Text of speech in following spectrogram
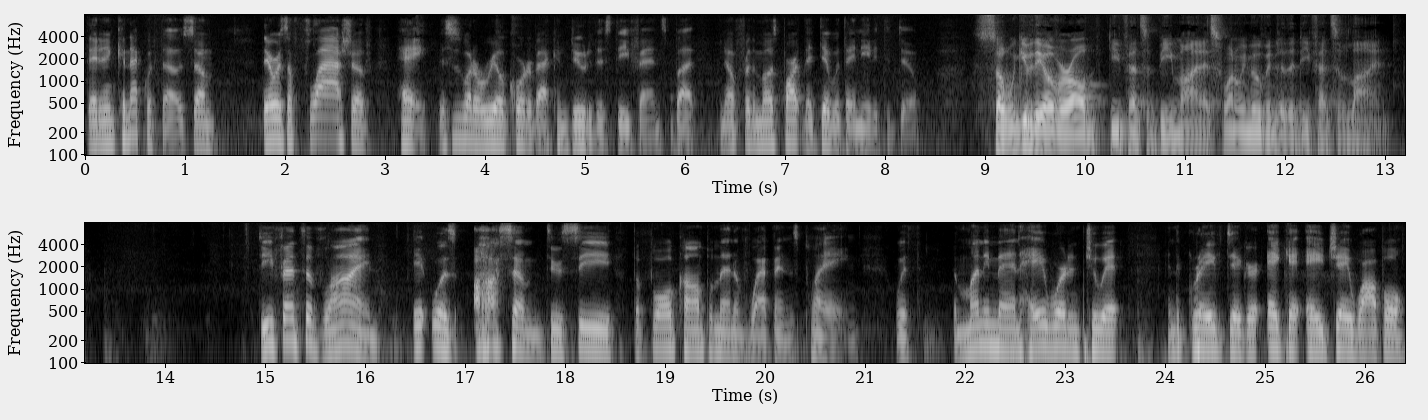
they didn't connect with those. So there was a flash of, hey, this is what a real quarterback can do to this defense. But, you know, for the most part, they did what they needed to do. So we'll give the overall defensive B minus. Why don't we move into the defensive line? defensive line it was awesome to see the full complement of weapons playing with the money man Heyward into it and the grave digger aka jay wapple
